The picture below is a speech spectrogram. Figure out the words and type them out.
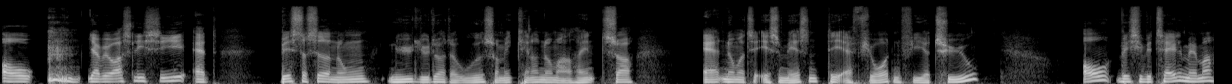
Og jeg vil også lige sige, at hvis der sidder nogle nye lyttere derude, som ikke kender nummeret herind, så er nummer til sms'en, det er 1424. Og hvis I vil tale med mig,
